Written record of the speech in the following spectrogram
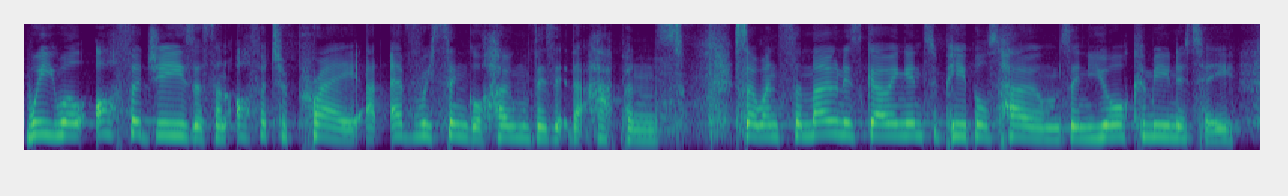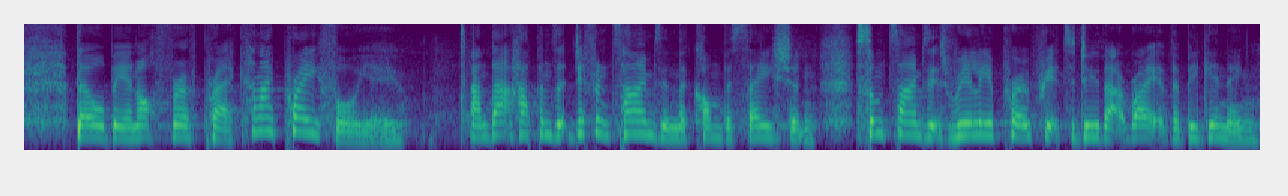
we will offer Jesus and offer to pray at every single home visit that happens. So when Simone is going into people's homes in your community, there will be an offer of prayer. Can I pray for you? And that happens at different times in the conversation. Sometimes it's really appropriate to do that right at the beginning.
